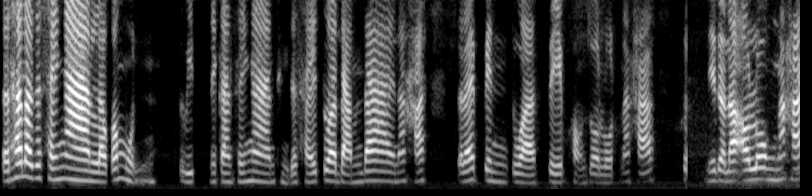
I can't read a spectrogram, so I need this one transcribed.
แต่ถ้าเราจะใช้งานเราก็หมุนสวิตช์ในการใช้งานถึงจะใช้ตัวดำได้นะคะ จะได้เป็นตัวเซฟของตัวรถนะคะ นี่เดี๋ยวเราเอาลงนะคะ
